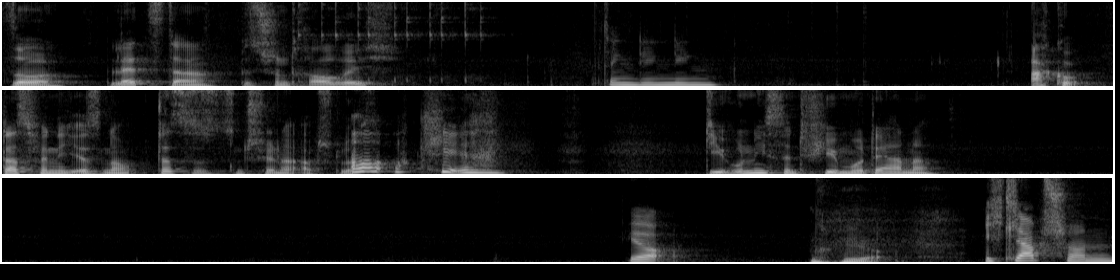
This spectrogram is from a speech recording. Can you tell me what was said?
So, letzter. Bist schon traurig? Ding, ding, ding. Ach guck, das finde ich ist noch, das ist ein schöner Abschluss. Oh, okay. Die Unis sind viel moderner. Ja. Ja. Ich glaube schon.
